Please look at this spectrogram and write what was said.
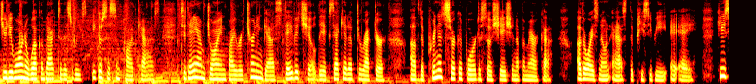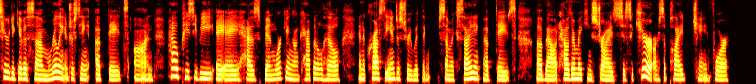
Judy Warner. Welcome back to this week's Ecosystem Podcast. Today I'm joined by returning guest David Schild, the Executive Director of the Printed Circuit Board Association of America otherwise known as the PCBAA. He's here to give us some really interesting updates on how PCBAA has been working on Capitol Hill and across the industry with the, some exciting updates about how they're making strides to secure our supply chain for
